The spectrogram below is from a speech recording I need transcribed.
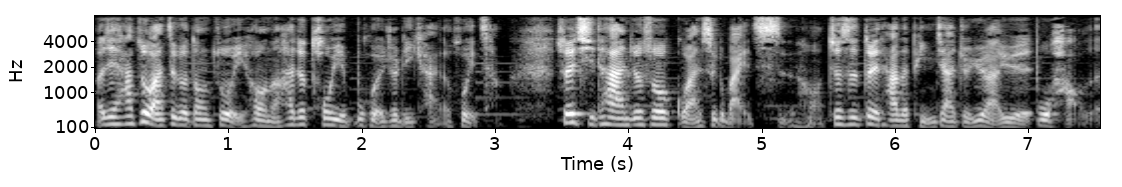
而且他做完这个动作以后呢，他就。头也不回就离开了会场，所以其他人就说果然是个白痴哈，就是对他的评价就越来越不好了。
